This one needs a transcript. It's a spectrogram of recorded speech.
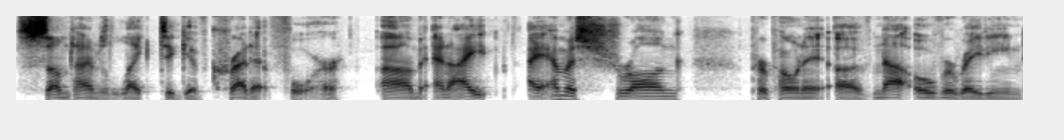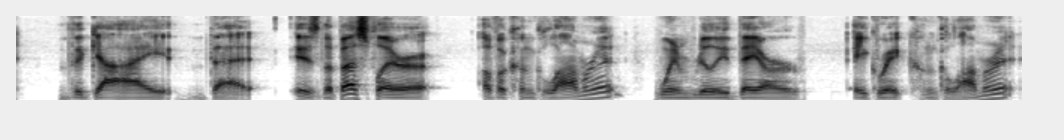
sometimes like to give credit for. Um, and I I am a strong proponent of not overrating the guy that is the best player of a conglomerate when really they are a great conglomerate.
